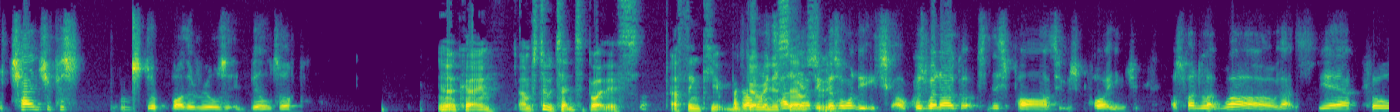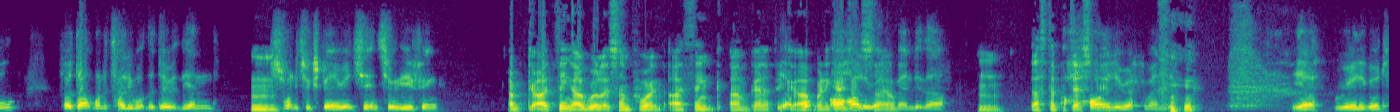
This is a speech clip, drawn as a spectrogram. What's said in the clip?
it changed your perspective stuck by the rules that it built up. Okay, I'm still tempted by this. I think it I will go in to a tell sale because I wanted because when I got to this part, it was quite. I was kind of like, "Whoa, that's yeah, cool." So I don't want to tell you what they do at the end. I Hmm. just want you to experience it and see what you think. I'm- I think I will at some point. I think I'm going to pick it up when it I goes on highly sale. recommend it though. That's the best. I pedestrian. highly recommend it. Yeah, really good.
